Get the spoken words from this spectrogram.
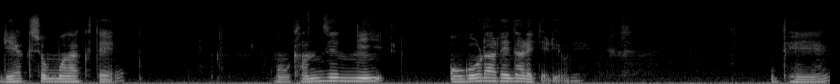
リアクションもなくて、もう完全におごられ慣れてるよね。で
